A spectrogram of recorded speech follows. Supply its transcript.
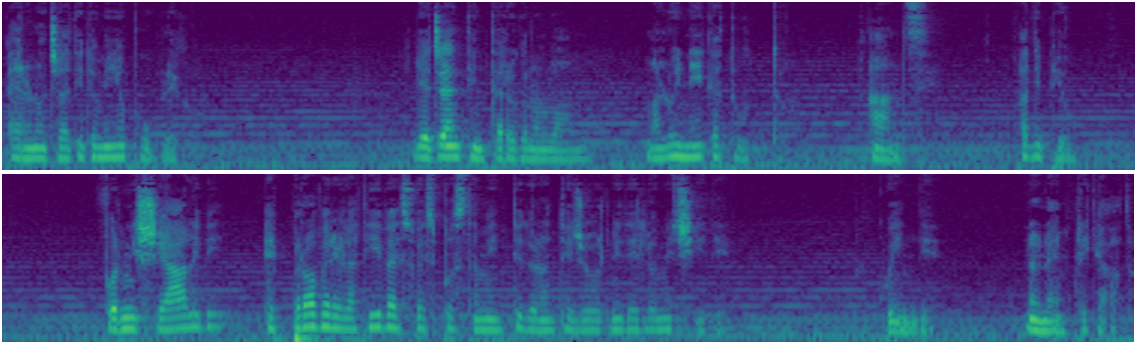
erano già di dominio pubblico. Gli agenti interrogano l'uomo, ma lui nega tutto, anzi, fa di più. Fornisce alibi e prove relative ai suoi spostamenti durante i giorni degli omicidi. Quindi non è implicato.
